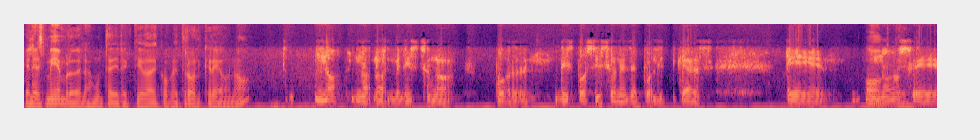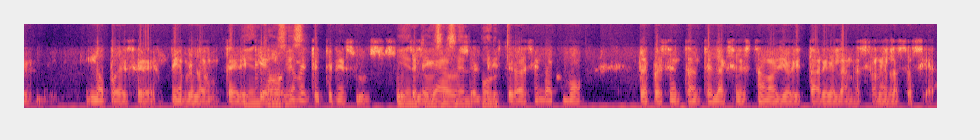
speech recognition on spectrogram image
él es miembro de la Junta Directiva de Ecopetrol, creo, ¿no? No, no, no, el ministro no. Por disposiciones de políticas eh, no se no puede ser miembro de la Junta Directiva. Obviamente tiene sus, delegados del Ministerio de Hacienda como representante del accionista mayoritario de la nación en la sociedad.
